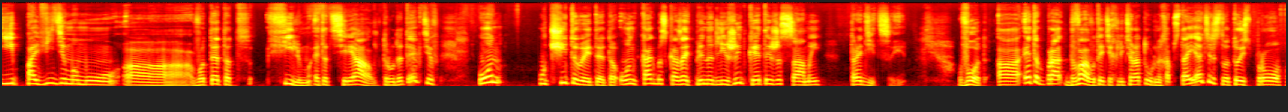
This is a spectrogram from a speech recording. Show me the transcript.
и, по-видимому, вот этот фильм, этот сериал True Detective, он учитывает это, он, как бы сказать, принадлежит к этой же самой традиции. Вот. А это про два вот этих литературных обстоятельства, то есть про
